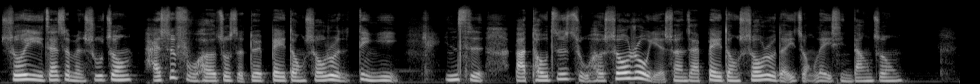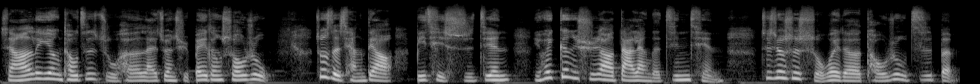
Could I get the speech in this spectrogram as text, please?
所以在这本书中，还是符合作者对被动收入的定义。因此，把投资组合收入也算在被动收入的一种类型当中。想要利用投资组合来赚取被动收入，作者强调，比起时间，你会更需要大量的金钱，这就是所谓的投入资本。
